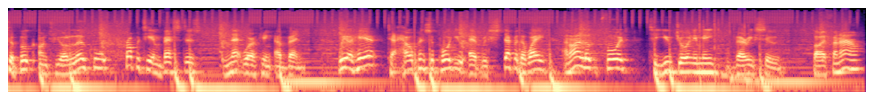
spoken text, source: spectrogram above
to book onto your local property investors networking event. We are here to help and support you every step of the way, and I look forward to you joining me very soon. Bye for now.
